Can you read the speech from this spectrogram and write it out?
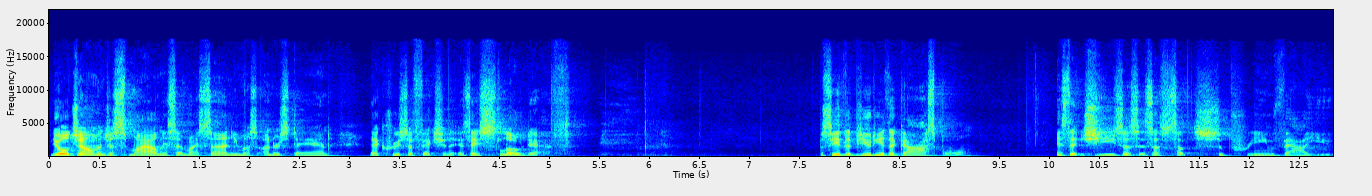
The old gentleman just smiled and he said, My son, you must understand that crucifixion is a slow death. But see, the beauty of the gospel is that Jesus is of such supreme value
